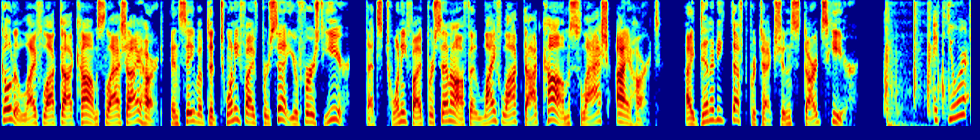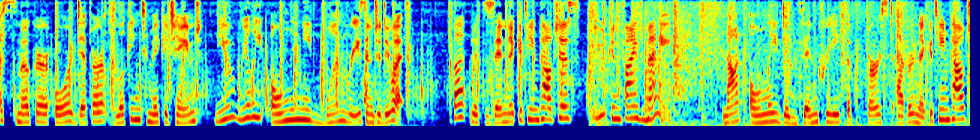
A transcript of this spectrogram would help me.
Go to lifelock.com slash iHeart and save up to 25% your first year. That's 25% off at lifelock.com slash iHeart. Identity theft protection starts here. If you're a smoker or dipper looking to make a change, you really only need one reason to do it. But with Zyn nicotine pouches, you can find many. Not only did Zyn create the first ever nicotine pouch,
